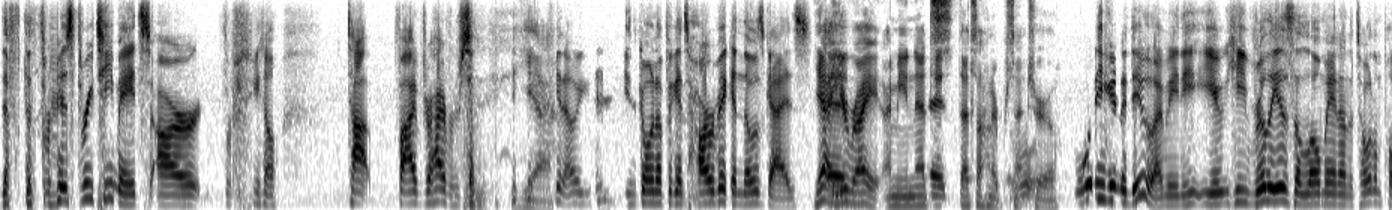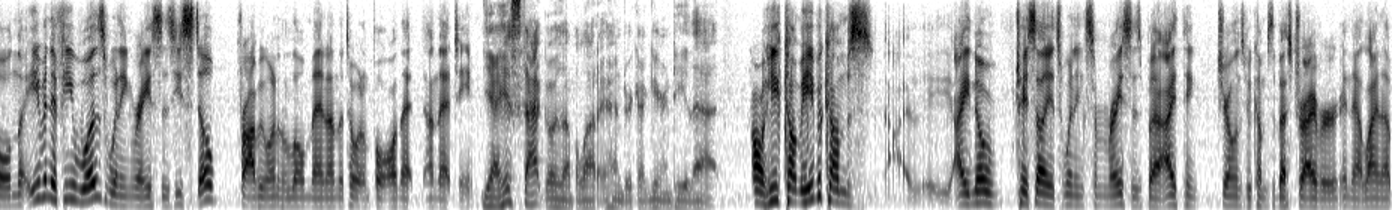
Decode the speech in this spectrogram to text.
the, the th- his three teammates are, th- you know, top five drivers. Yeah. you know, he's going up against Harvick and those guys. Yeah, you're right. I mean, that's and- that's 100% true. What are you going to do? I mean, he you, he really is the low man on the totem pole. Even if he was winning races, he's still probably one of the low men on the totem pole on that on that team. Yeah, his stock goes up a lot at Hendrick. I guarantee you that. Oh, he come he becomes. I- I know Chase Elliott's winning some races, but I think Jones becomes the best driver in that lineup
